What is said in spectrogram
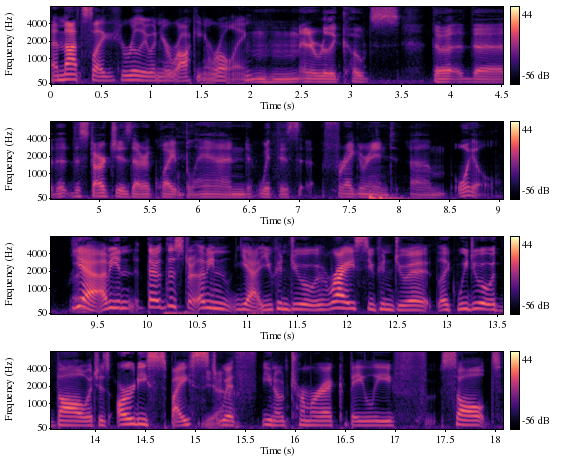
And that's like really when you're rocking and rolling. hmm and it really coats the, the the starches that are quite bland with this fragrant um, oil. right? Yeah, I mean, they're this. I mean, yeah, you can do it with rice. You can do it like we do it with dal, which is already spiced Yeah. with you know turmeric, bay leaf, salt.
